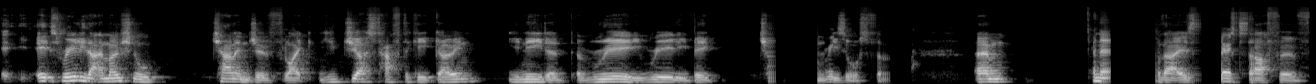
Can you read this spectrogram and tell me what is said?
it, it's really that emotional challenge of like you just have to keep going. You need a, a really, really big resource for that. Um, and then for that is stuff of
